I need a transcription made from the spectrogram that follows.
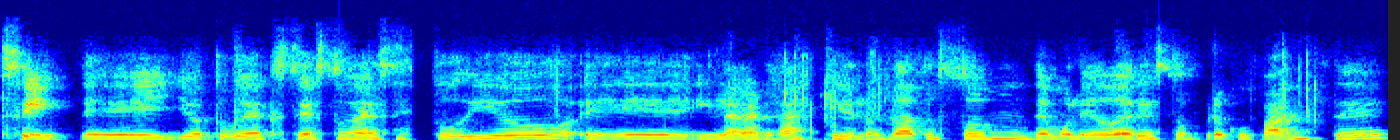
Sí, eh, yo tuve acceso a ese estudio eh, y la verdad es que los datos son demoledores, son preocupantes.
